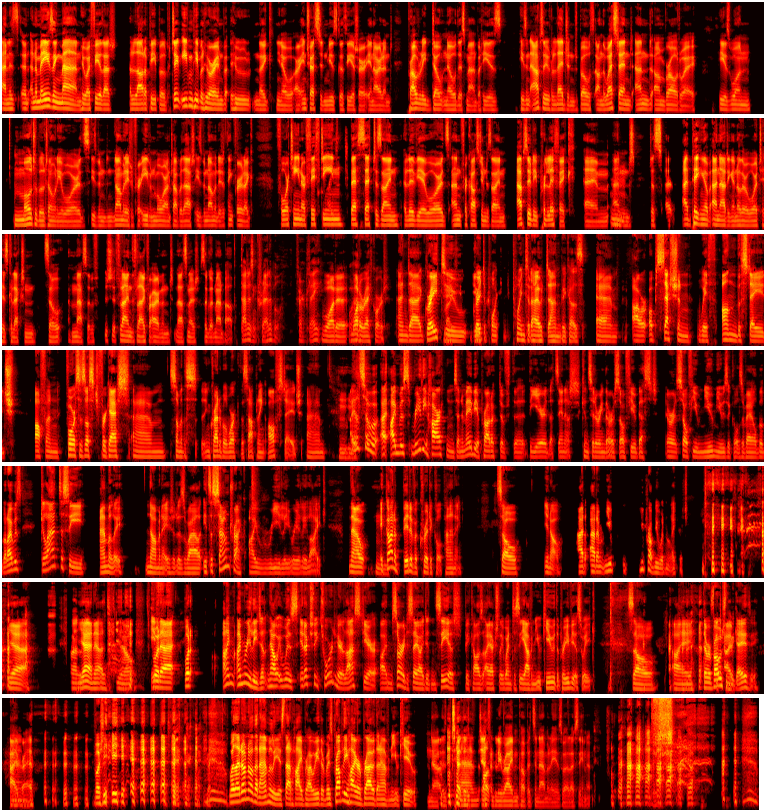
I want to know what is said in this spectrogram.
and is an, an amazing man who I feel that a lot of people, particularly even people who are in, who like you know are interested in musical theatre in Ireland, probably don't know this man, but he is he's an absolute legend both on the West End and on Broadway. He has won multiple Tony Awards. He's been nominated for even more on top of that. He's been nominated, I think, for like 14 or 15 best set design Olivier awards and for costume design. Absolutely prolific um, Mm. and just uh, uh, picking up and adding another award to his collection. So massive. Just Flying the flag for Ireland last night. So good man, Bob. That is incredible. Fair play. What a what a record, and uh, great to Right. great to point point it out, Dan, because um, our obsession with on the stage often forces us to forget um, some of this incredible work that's happening off stage. Um, Mhm. I also I, I was really heartened, and it may be a product of the the year that's in it, considering there are so few best or so few new musicals available. But I was glad to see Emily nominated as well. It's a soundtrack I really really like. Now it Hmm. got a bit of a critical panning, so you know, Adam, you you probably wouldn't like it. Yeah, Well, yeah, no, you know, but uh but i'm i'm really now it was it actually toured here last year i'm sorry to say i didn't see it because i actually went to see avenue q the previous week so i they were both in high- the gazy Um, Highbrow. but well i don't know that emily is that highbrow either but it's probably higher brow than avenue q no, there's, de- there's Um, well- definitely riding puppets in Emily as well. I've seen it.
